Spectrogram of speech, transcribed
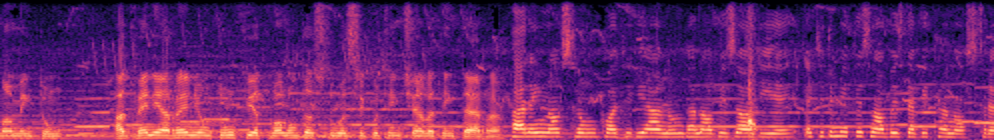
nomen tuum Advenia regnum tuum fiat voluntas tua sicut in cielo et in terra. Panem nostrum quotidianum da nobis hodie, et dimitis nobis debita nostra,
